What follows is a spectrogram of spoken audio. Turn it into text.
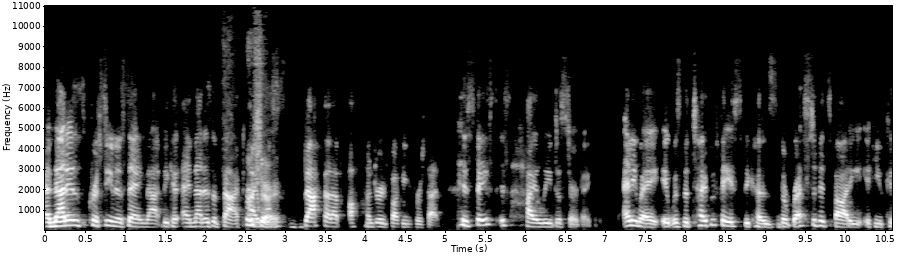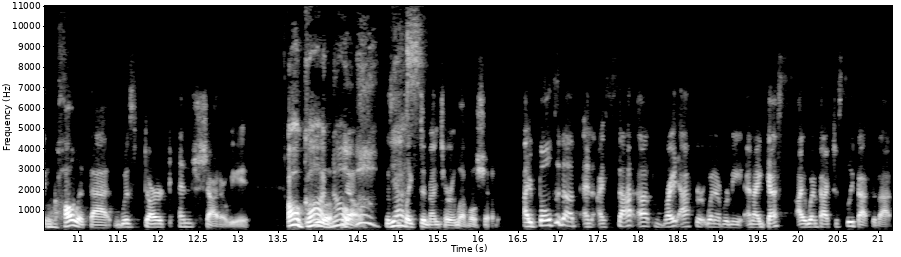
And that is Christina saying that because, and that is a fact. For I will sure. s- back that up a hundred fucking percent. His face is highly disturbing. Anyway, it was the type of face because the rest of its body, if you can call it that, was dark and shadowy. Oh God, Ugh, no. This yes. is like Dementor level shit. I bolted up and I sat up right after it went over me, and I guess I went back to sleep after that.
